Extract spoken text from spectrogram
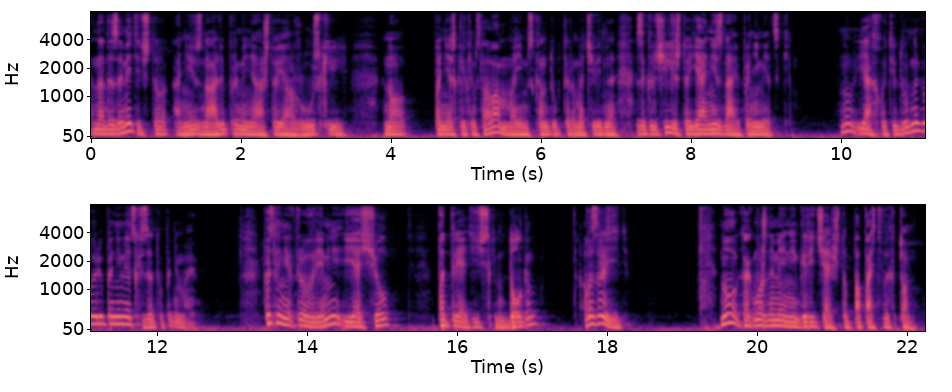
Надо заметить, что они знали про меня, что я русский, но по нескольким словам моим с кондуктором, очевидно, заключили, что я не знаю по-немецки. Ну, я хоть и дурно говорю по-немецки, зато понимаю. После некоторого времени я счел патриотическим долгом возразить. Но как можно менее горячать, чтобы попасть в их тон –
